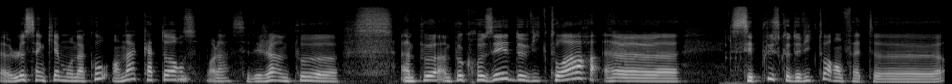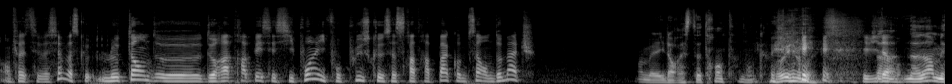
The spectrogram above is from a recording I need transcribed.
le cinquième Monaco en a 14. Voilà, c'est déjà un peu, un, peu, un peu creusé de victoires c'est plus que de victoires en fait, en fait Sébastien, parce que le temps de, de rattraper ces six points, il faut plus que ça se rattrape pas comme ça en deux matchs mais il en reste 30. Donc. Oui, évidemment. Non, non, mais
